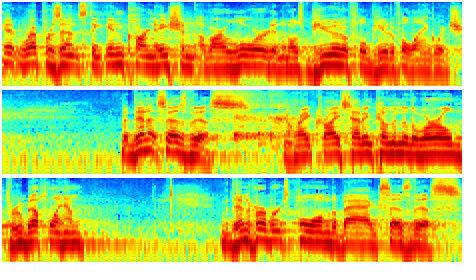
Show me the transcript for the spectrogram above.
It represents the incarnation of our Lord in the most beautiful, beautiful language. But then it says this all right, Christ having come into the world through Bethlehem but then Herbert's poem, The Bag, says this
